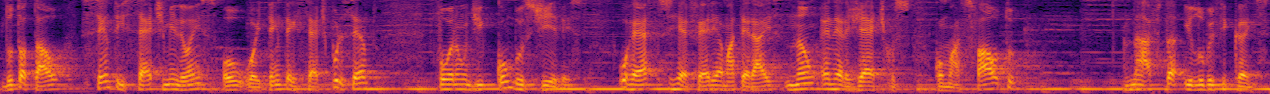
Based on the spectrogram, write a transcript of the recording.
Do total, 107 milhões, ou 87%, foram de combustíveis. O resto se refere a materiais não energéticos, como asfalto, nafta e lubrificantes.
